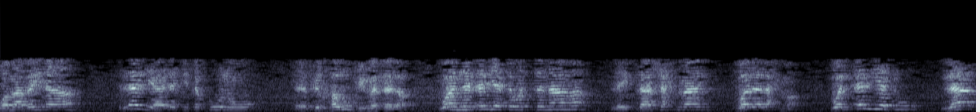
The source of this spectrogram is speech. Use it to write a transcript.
وما بين الألية التي تكون في الخروف مثلا وأن الألية والسنام ليسا شحما ولا لحما. والألية لا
